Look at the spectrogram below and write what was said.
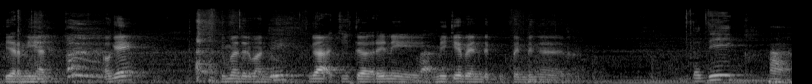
biar niat, oke? Gimana dari Pandu? Enggak, kita ini, Miki pengen, pengen denger. Jadi, nah,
